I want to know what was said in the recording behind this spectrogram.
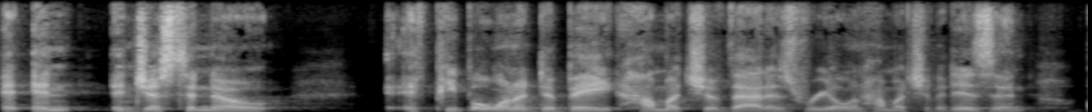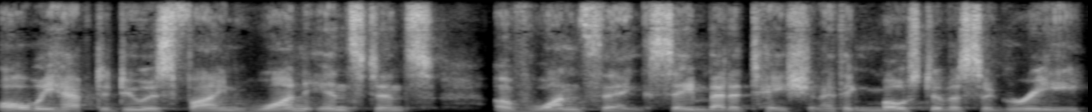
And and, and just to know if people want to debate how much of that is real and how much of it isn't, all we have to do is find one instance of one thing, say meditation. I think most of us agree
